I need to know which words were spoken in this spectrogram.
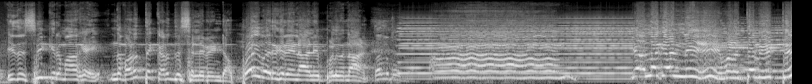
இது சீக்கிரமாக இந்த வனத்தை கடந்து செல்ல வேண்டாம் போய் வருகிறேன் நான் இப்பொழுது நான். எலகண்ணி வனத்தை விட்டு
